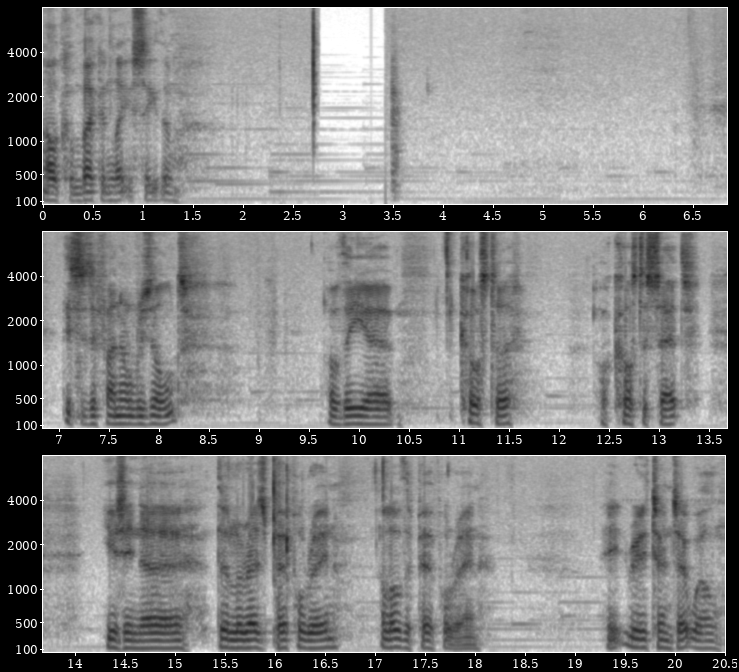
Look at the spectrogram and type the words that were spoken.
I'll come back and let you see them this is the final result of the uh, coaster or coaster set using uh, the Lorez Purple Rain. I love the Purple Rain. It really turns out well.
